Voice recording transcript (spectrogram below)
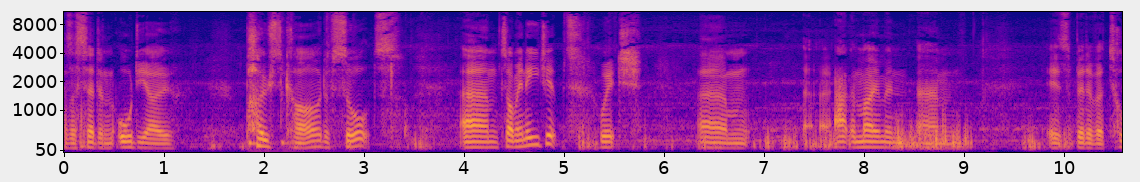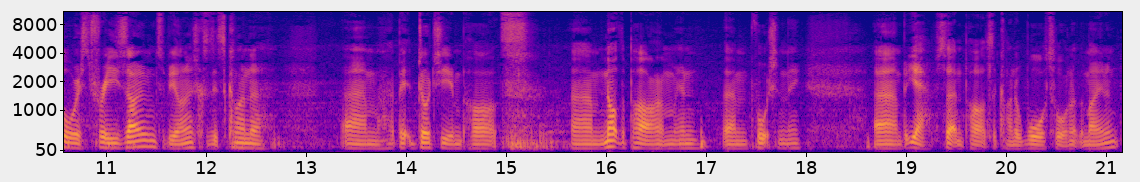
as i said an audio postcard of sorts. Um, so i'm in egypt which um, at the moment um, is a bit of a tourist-free zone, to be honest, because it's kind of um, a bit dodgy in parts. Um, not the part I'm in, um, fortunately, um, but yeah, certain parts are kind of war-torn at the moment.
